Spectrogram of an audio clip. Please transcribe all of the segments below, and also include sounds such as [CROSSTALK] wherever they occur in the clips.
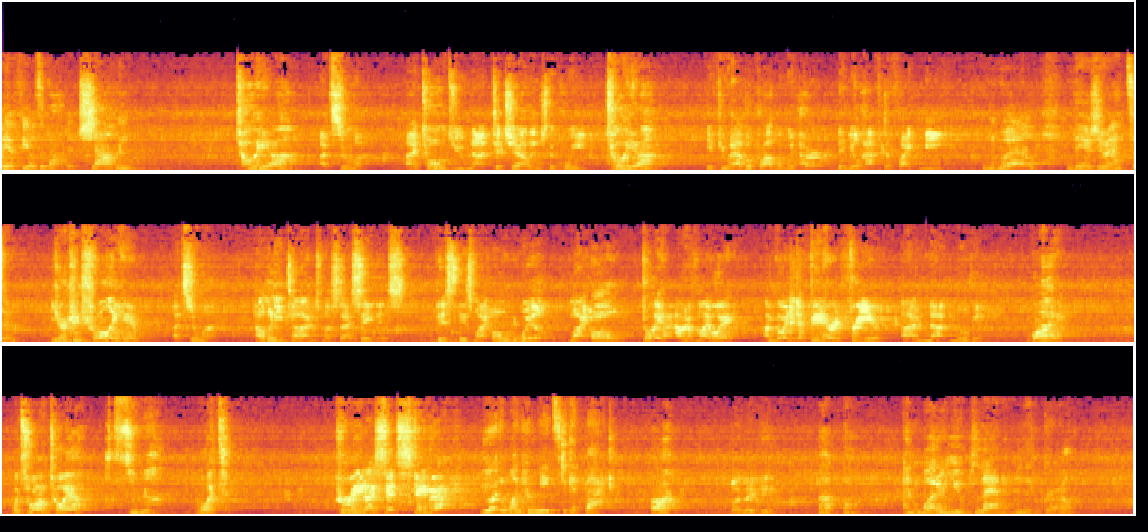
Toya feels about it, shall we? Toya? Atsuma, I told you not to challenge the queen. Toya? If you have a problem with her, then you'll have to fight me. [LAUGHS] Well, there's your answer. You're controlling him. Atsuma, how many times must I say this? This is my own will. My own! Toya, out of my way! I'm going to defeat her and free you! I'm not moving. Why? What's wrong, Toya? Atsuma, What? Karin, I said stay back! you're the one who needs to get back. Huh? My lady. Uh-oh. And what are you planning, little girl?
